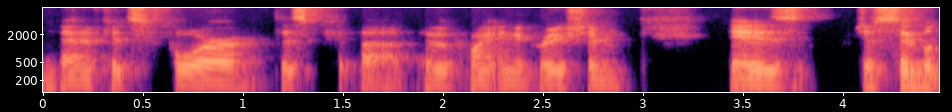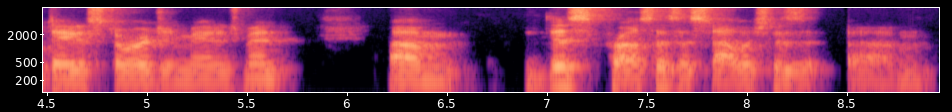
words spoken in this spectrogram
benefits for this uh, pivot point integration is just simple data storage and management. Um, this process establishes um,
